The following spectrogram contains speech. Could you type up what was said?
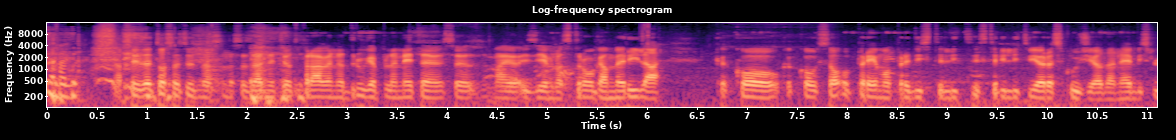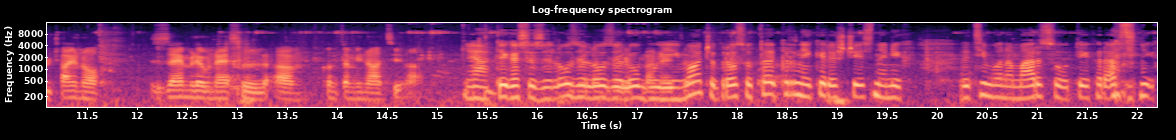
pa, No, zato so tudi na, na zadnje te odprave na druge planete, se imajo izjemno stroga merila, kako, kako vso opremo pred izstreli- izstrelitvijo razkužijo, da ne bi slučajno Zemlje vnesli um, kontaminacije. Na. ja, tega se zelo, zelo, zelo bojimo, čeprav so ta kar nekaj razčesnenih. Recimo na Marsu, teh raznih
